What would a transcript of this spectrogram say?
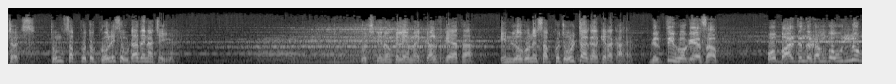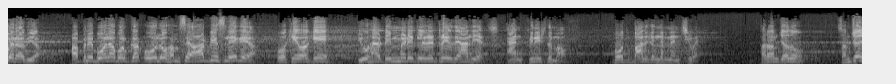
बैस्टर्स तुम सबको तो गोली से उड़ा देना चाहिए। कुछ दिनों के लिए मैं गल्फ गया था इन लोगों ने सब कुछ उल्टा करके रखा है। गलती हो गया साहब। वो बालचंद्र हमको उल्लू बना दिया। अपने बोला बोलकर वो लोग हमसे आरडीएस ले गया। Okay okay you have to immediately retrieve the RDS and finish the mouth both Balchandra and Shiva हराम जादू समझे?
